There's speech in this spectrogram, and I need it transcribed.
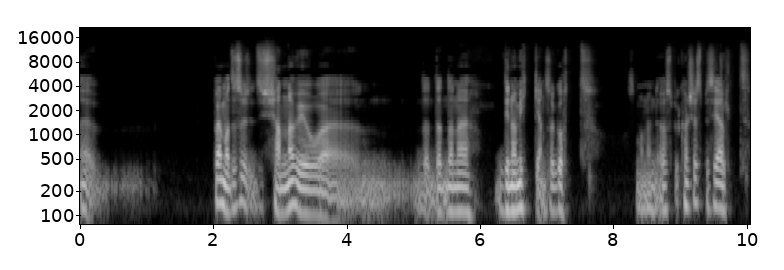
uh, På en måte så kjenner vi jo eh, den- den- denne dynamikken så godt. Som man, kanskje spesielt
